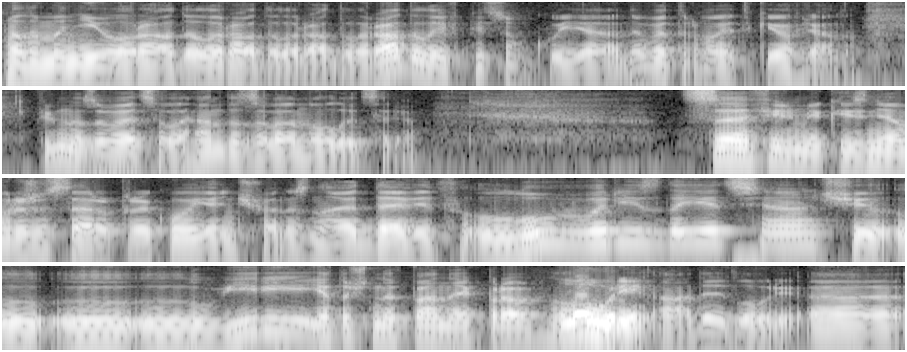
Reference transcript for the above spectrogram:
Але мені його радили, радили, радили, радили, і в підсумку я не витримав і таки оглянув. Фільм називається Легенда Зеленого лицаря. Це фільм, який зняв режисер, про якого я нічого не знаю, Девід Лувері, здається, чи Лувірі, я точно не впевнений, як прав. Лоурі. А, Девід Лоурі. Е,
